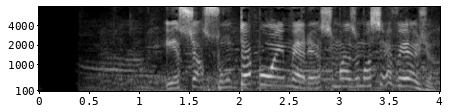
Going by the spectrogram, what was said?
Esse assunto é bom, hein? Merece mais uma cerveja.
